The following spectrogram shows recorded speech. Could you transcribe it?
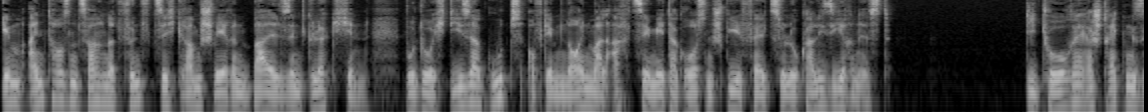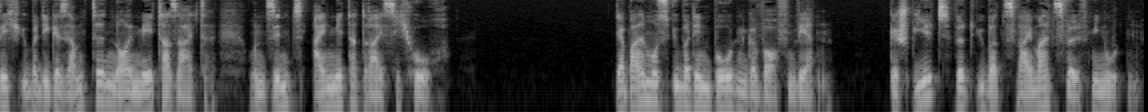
Im 1250 Gramm schweren Ball sind Glöckchen, wodurch dieser gut auf dem 9 mal 18 Meter großen Spielfeld zu lokalisieren ist. Die Tore erstrecken sich über die gesamte 9 Meter Seite und sind 1,30 Meter hoch. Der Ball muss über den Boden geworfen werden. Gespielt wird über zweimal zwölf Minuten.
